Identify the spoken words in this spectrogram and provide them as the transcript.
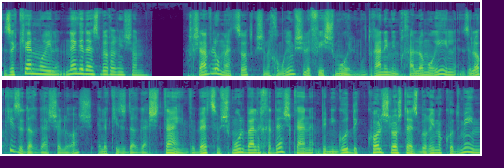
זה כן מועיל, נגד ההסבר הראשון. עכשיו לעומת זאת, כשאנחנו אומרים שלפי שמואל, מודרני ממך לא מועיל, זה לא כי זה דרגה 3, אלא כי זה דרגה 2, ובעצם שמואל בא לחדש כאן, בניגוד לכל שלושת ההסברים הקודמים,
